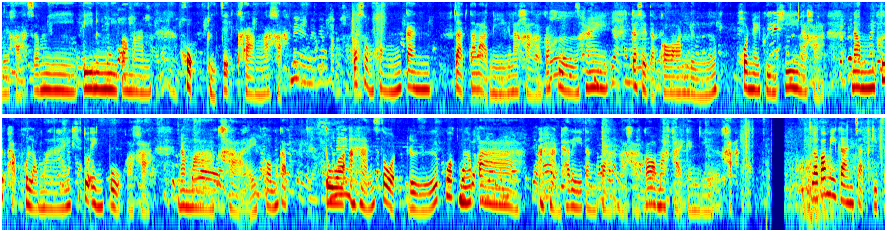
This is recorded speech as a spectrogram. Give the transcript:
เลยค่ะ จะมีปีหนึ่งมีประมาณ 6-7 ครั้งอะค่ะแม่แม่ไม่เอาผักมาขายประสงค์ของการ จัดตลาดนี้นะคะก็คือให้เกษตรกรหรือคนในพื้นที่นะคะนำพืชผักผลไม้ที่ตัวเองปลูกอะค่ะนำมาขายพร้อมกับตัวอาหารสดหรือพวกเนื้อปลาอาหารทะเลต่างๆนะคะก็มาขายกันเยอะค่ะ แล้วก็มีการจัดกิจ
